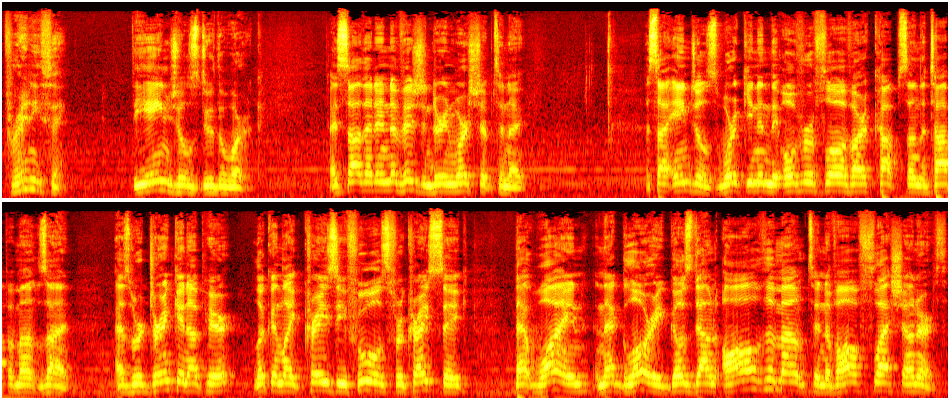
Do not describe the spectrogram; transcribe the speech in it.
for anything. The angels do the work. I saw that in a vision during worship tonight. I saw angels working in the overflow of our cups on the top of Mount Zion. As we're drinking up here, looking like crazy fools for Christ's sake, that wine and that glory goes down all the mountain of all flesh on earth.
